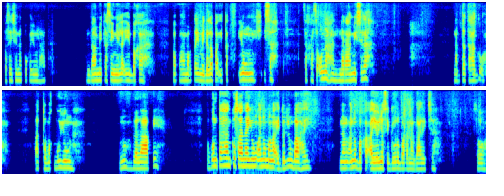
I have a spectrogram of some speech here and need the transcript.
Pasensya na po kayong lahat. Ang dami kasi nila eh. Baka mapahamak tayo. May dala pang itak yung isa. Saka sa unahan, marami sila. Nagtatago. At tumakbo yung ano, lalaki. Pupuntahan ko sana yung ano mga idol, yung bahay ng ano baka ayaw niya siguro baka nagalit siya. So,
